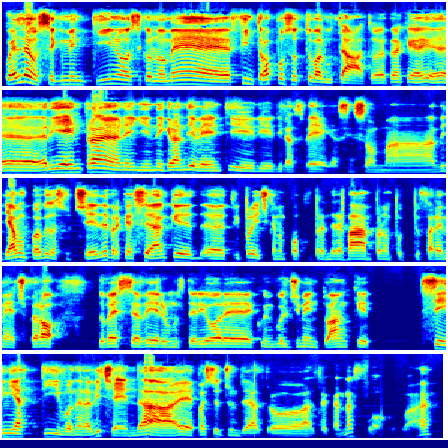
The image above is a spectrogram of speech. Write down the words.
quello è un segmentino, secondo me, fin troppo sottovalutato, eh, perché eh, rientra nei, nei, grandi eventi di, di, Las Vegas. Insomma, vediamo un po' cosa succede, perché se anche eh, Triple H, che non può più prendere bump, non può più fare match, però dovesse avere un ulteriore coinvolgimento anche semi-attivo nella vicenda, e poi si aggiunge altro, altre canne al fuoco qua, eh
